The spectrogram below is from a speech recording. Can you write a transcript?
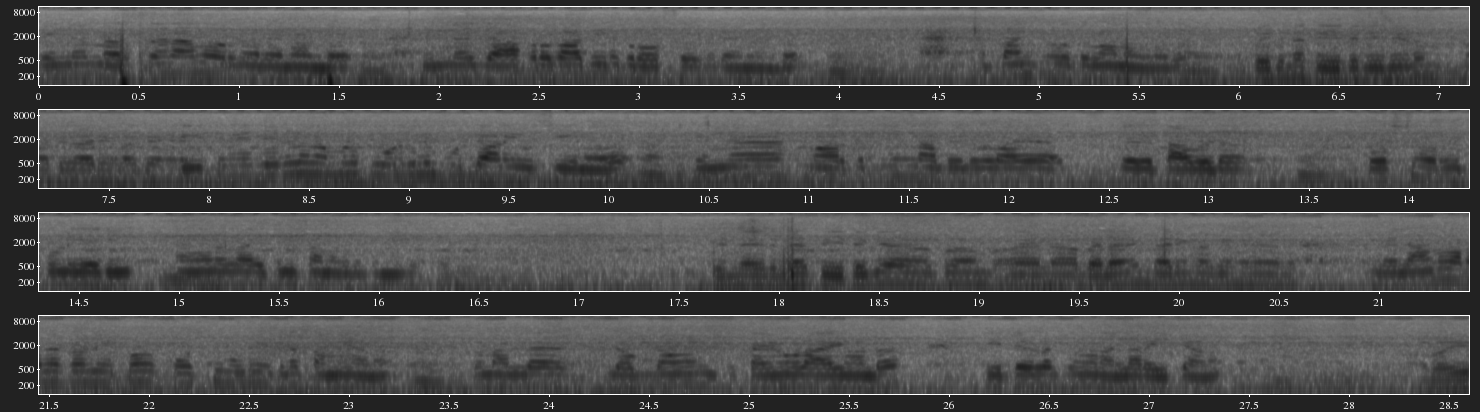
പിന്നെ മെർസന എന്ന് പറഞ്ഞ പറയുന്നുണ്ട്. പിന്നെ ജാഫർബാദിയുടെ ക്രോസ് അപ്പം അഞ്ച് പോത്തുകളാണുള്ളത് തീറ്റ രീതികളും നമ്മൾ കൂടുതലും പുല്ലാണ് യൂസ് ചെയ്യുന്നത്. പിന്നെ മാർക്കറ്റിൽ നിന്ന് അവൈലബിൾ ആയ ചെറിയ തവിട് പോസ്റ്റ് പറഞ്ഞ പുള്ളിയരി അങ്ങനെയുള്ള ഐറ്റംസ് ആണ് കൊടുക്കുന്നത്. പിന്നെ ഇതിന്റെ തീറ്റയ്ക്ക് ഇപ്പം വിലയും കാര്യങ്ങളൊക്കെ എങ്ങനെയാണ്? വില എന്ന് പറഞ്ഞിട്ടുണ്ടെങ്കിൽ ഇപ്പോൾ കോസ്റ്റ് കൂടി നിൽക്കുന്ന സമയമാണ്. ഇപ്പോൾ നല്ല ലോക്ക്ഡൗൺ ടൈമുകളായതുകൊണ്ട് തീറ്റകളൊക്കെ നല്ല റേറ്റ് ആണ്. അപ്പോൾ ഈ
